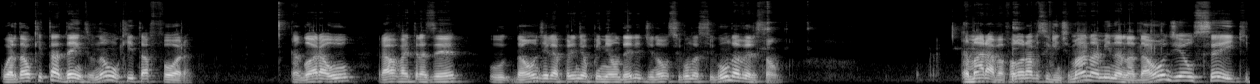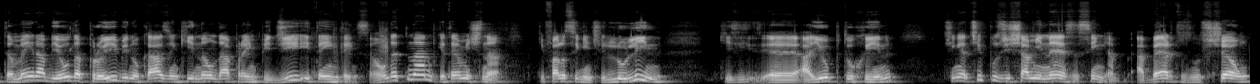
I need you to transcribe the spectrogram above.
guardar o que está dentro, não o que está fora. Agora o Rava vai trazer o, da onde ele aprende a opinião dele, de novo, segundo a segunda versão. Amarava falou Rava o seguinte: Manamina lá, da onde eu sei que também Rabiúda proíbe no caso em que não dá para impedir e tem intenção. Detnan, porque tem a Mishnah que fala o seguinte: Lulin, que é Ayub Tuhin, tinha tipos de chaminés assim, abertos no chão,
